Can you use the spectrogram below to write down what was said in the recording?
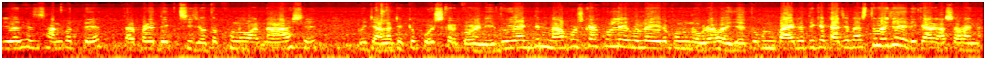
বিবাদ স্নান করতে, তারপরে দেখছি যতক্ষণ আর না আসে জানলাটা একটু পরিষ্কার করে নিই। দুই একদিন না পরিষ্কার করলে এগুলো এরকম নোংরা হয়ে যায়। তখন বাইরের দিকে কাজে ব্যস্ত হয়ে যায়, এদিকে আর আসা হয় না।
